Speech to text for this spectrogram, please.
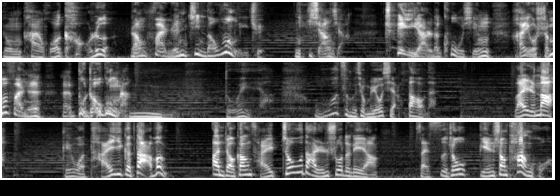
用炭火烤热，让犯人进到瓮里去。你想想，这样的酷刑，还有什么犯人呃不招供呢？嗯，对呀，我怎么就没有想到呢？来人呐，给我抬一个大瓮，按照刚才周大人说的那样，在四周点上炭火。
